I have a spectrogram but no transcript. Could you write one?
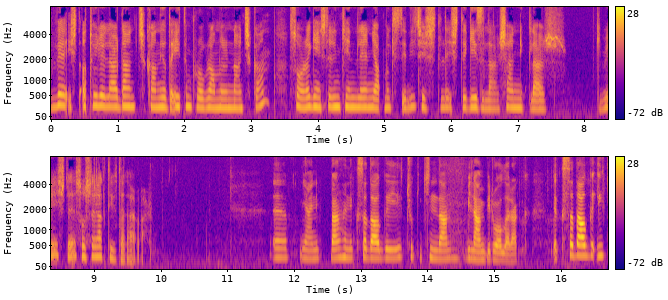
ve işte atölyelerden çıkan ya da eğitim programlarından çıkan sonra gençlerin kendilerinin yapmak istediği çeşitli işte geziler, şenlikler gibi işte sosyal aktiviteler var. Ee, yani ben hani kısa dalgayı çok içinden bilen biri olarak e, kısa dalga ilk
